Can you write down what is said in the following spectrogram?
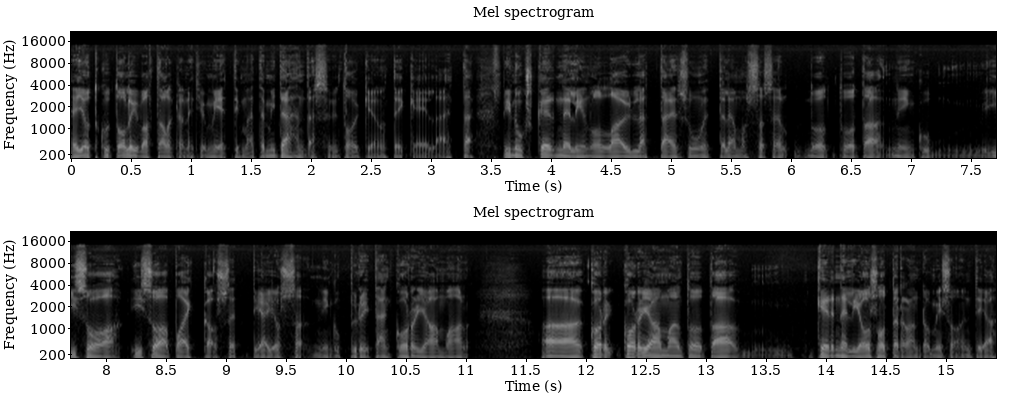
Ja jotkut olivat alkaneet jo miettimään, että mitähän tässä nyt oikein on tekeillä. Että Linux-kernelin ollaan yllättäen suunnittelemassa se, no, tuota, niin kuin isoa, isoa paikkaussettia, jossa niin kuin pyritään korjaamaan Uh, kor, korjaamaan tuota, kernelin osoiterandomisointia.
